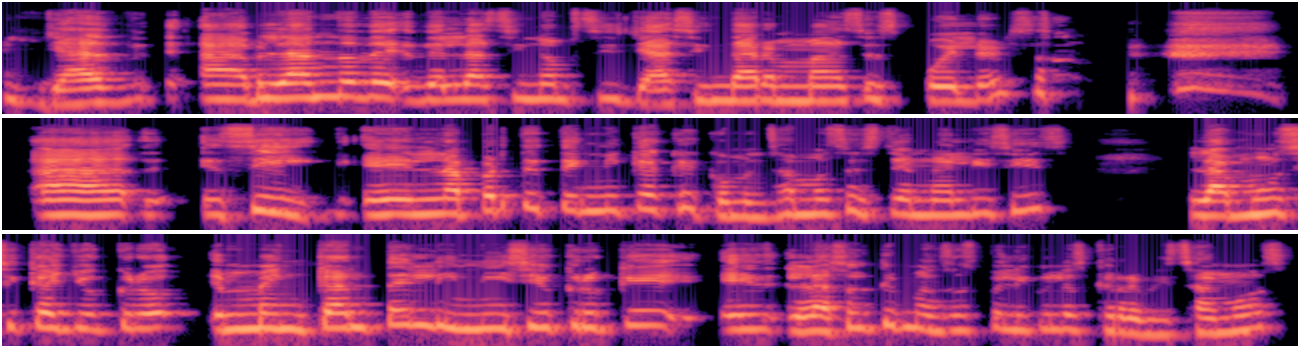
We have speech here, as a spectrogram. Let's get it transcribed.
ya hablando de, de la sinopsis, ya sin dar más spoilers, ah, sí, en la parte técnica que comenzamos este análisis, la música yo creo, me encanta el inicio, creo que eh, las últimas dos películas que revisamos,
